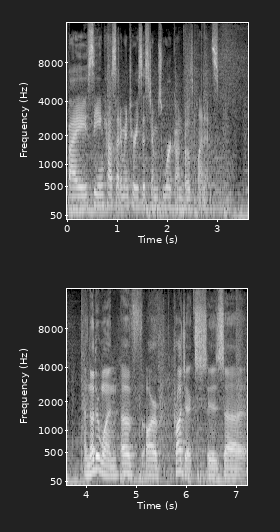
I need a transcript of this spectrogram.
by seeing how sedimentary systems work on both planets. Another one of our projects is uh,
